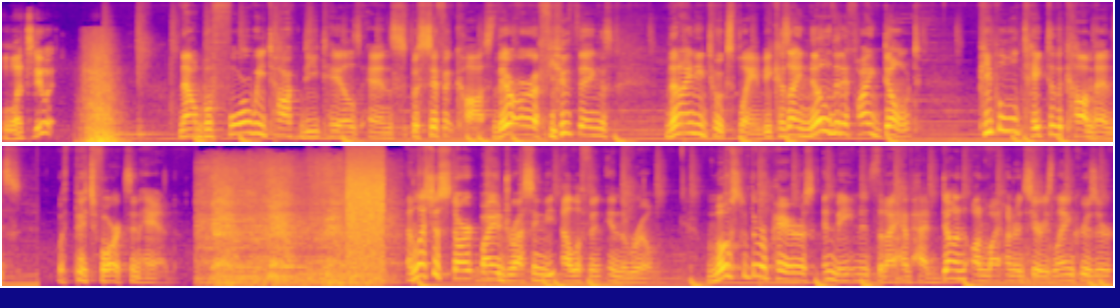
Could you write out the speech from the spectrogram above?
let's do it. Now, before we talk details and specific costs, there are a few things that I need to explain because I know that if I don't, people will take to the comments with pitchforks in hand. And let's just start by addressing the elephant in the room. Most of the repairs and maintenance that I have had done on my 100 Series Land Cruiser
